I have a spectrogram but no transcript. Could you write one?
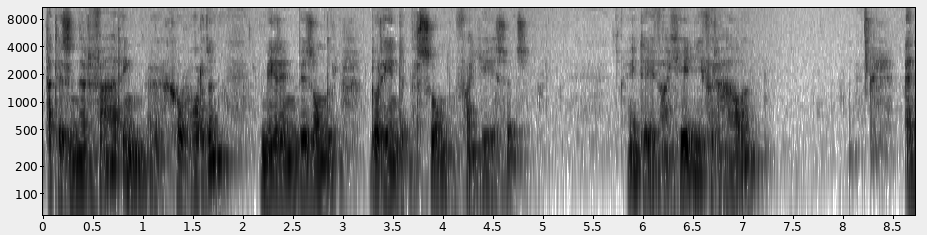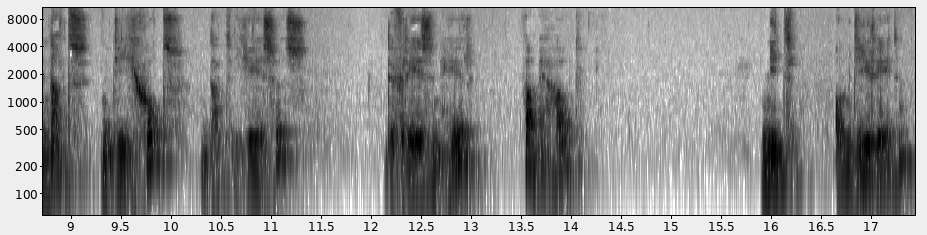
dat is een ervaring eh, geworden, meer in het bijzonder doorheen de persoon van Jezus. De evangelieverhalen. En dat die God, dat Jezus, de vrezen Heer, van mij houdt. Niet om die reden,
